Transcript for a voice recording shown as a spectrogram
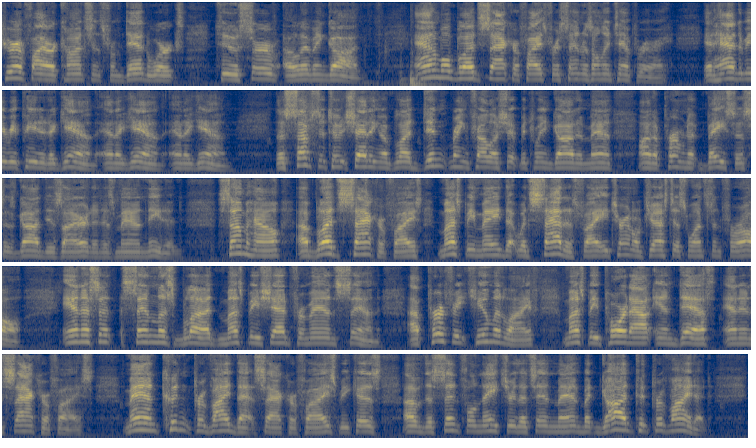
purify our conscience from dead works to serve a living God? Animal blood sacrifice for sin was only temporary. It had to be repeated again and again and again. The substitute shedding of blood didn't bring fellowship between God and man on a permanent basis as God desired and as man needed. Somehow, a blood sacrifice must be made that would satisfy eternal justice once and for all. Innocent, sinless blood must be shed for man's sin. A perfect human life must be poured out in death and in sacrifice. Man couldn't provide that sacrifice because of the sinful nature that's in man, but God could provide it.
